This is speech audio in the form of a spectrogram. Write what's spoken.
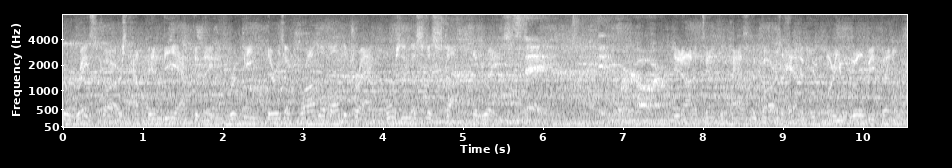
Your race cars have been deactivated. Repeat, there is a problem on the track forcing us to stop the race. Stay in your car. Do not attempt to pass the cars ahead of you or you will be penalized.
